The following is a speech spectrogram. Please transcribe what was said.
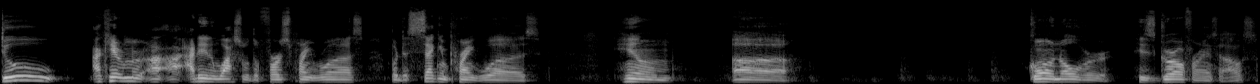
dude I can't remember. I, I didn't watch what the first prank was, but the second prank was him uh, going over his girlfriend's house.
